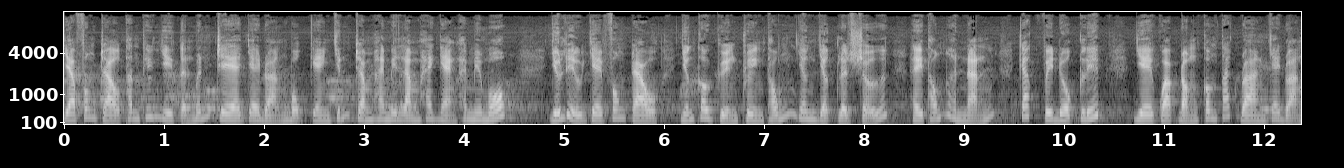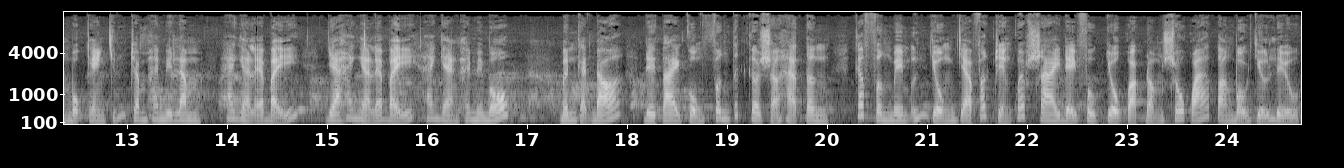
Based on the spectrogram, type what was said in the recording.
và phong trào thanh thiếu nhi tỉnh Bến Tre giai đoạn 1925-2021, dữ liệu về phong trào, những câu chuyện truyền thống nhân vật lịch sử, hệ thống hình ảnh, các video clip về hoạt động công tác đoàn giai đoạn 1925-2007 và 2007-2021. Bên cạnh đó, đề tài cũng phân tích cơ sở hạ tầng, các phần mềm ứng dụng và phát triển website để phục vụ hoạt động số hóa toàn bộ dữ liệu,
